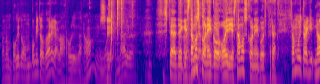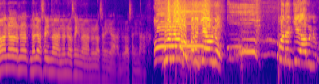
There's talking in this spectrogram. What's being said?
Bueno, un poquito, un poquito verga las ruletas, ¿no? Ningún Sí. legendario. Espérate, que estamos con Echo. Oye, estamos con Echo, espérate. Está muy tranquilo. No, no, no, no le va a salir nada, no le va a salir nada, no le va a salir nada, no le va a salir nada. ¡Oh! ¡Bueno! ¿Para qué hablo? ¿Para qué hablo?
